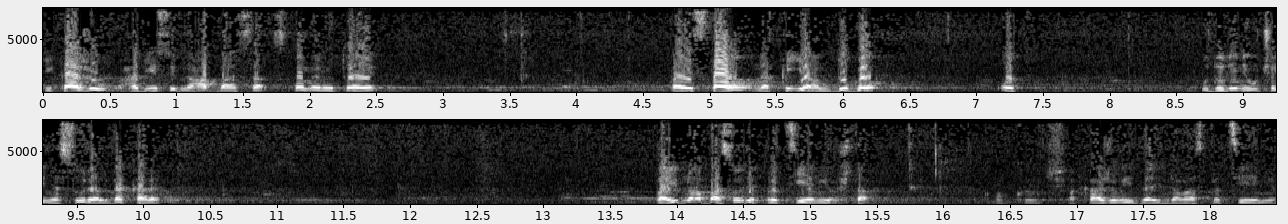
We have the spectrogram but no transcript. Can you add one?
I kažu hadisu Ibn Abbasa, spomenuto je, pa je stao na kijam dugo od, u dolini učenja sure Al-Bekare. Pa Ibn Abbas ovdje procijenio šta? Pa kažu vidi da Ibn Abbas procijenio.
